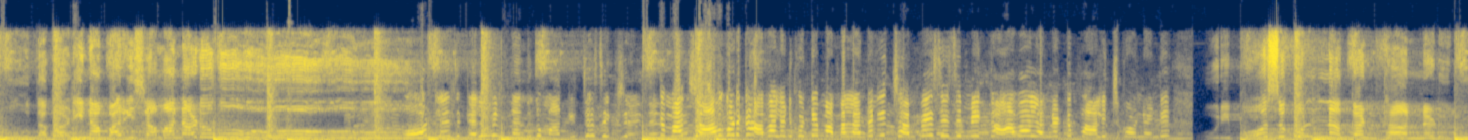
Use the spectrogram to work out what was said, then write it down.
మూత పడిన పరిశ్రమ నడుగు. ఓట్లేసి గెలిపించినందుకు మాకు ఇచ్చే శిక్ష. మా చావు కూడా కావాలనుకుంటే మమ్మల్ని అందరినీ చంపేసేసి మీకు కావాలన్నట్టు పాలించుకోండి ఉరి పోసుకున్న కంఠ నడుగు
